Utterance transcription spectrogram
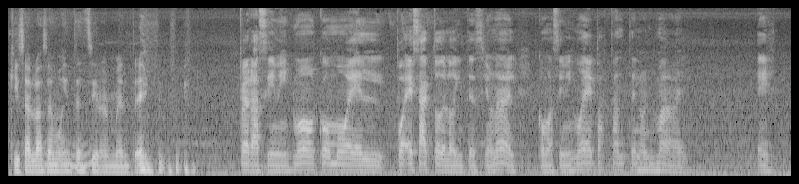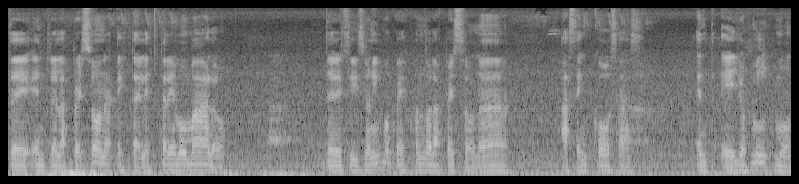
Quizás lo hacemos intencionalmente. Pero asimismo como el, pues, exacto, de lo intencional, como asimismo es bastante normal, este, entre las personas está el extremo malo del exhibicionismo, que es cuando las personas hacen cosas entre ellos mismos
